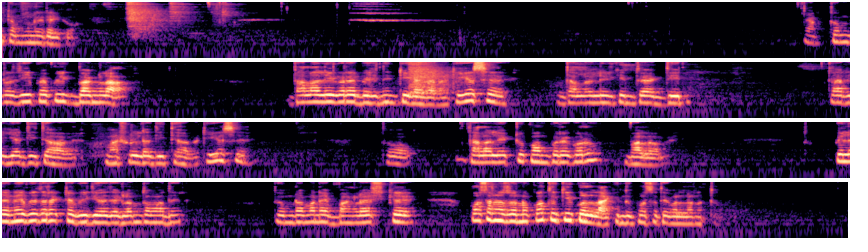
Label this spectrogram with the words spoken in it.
এটা মনে রাখো আর তোমরা রিপাবলিক বাংলা। দালালি করে বেশি দিন টিকা না ঠিক আছে? দালালির কিন্তু একদিন তার ইয়ে দিতে হবে, মাসুলটা দিতে হবে, ঠিক আছে? তো দালালি একটু কম করে করো, ভালো হবে। প্লেনের ভেতরে একটা ভিডিও দেখলাম তোমাদের। তোমরা মানে বাংলাদেশকে পচানোর জন্য কত কি করলা, কিন্তু পচাতে পারলা না তো।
